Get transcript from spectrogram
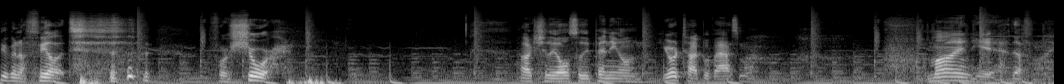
you're gonna feel it for sure. Actually, also depending on your type of asthma. Mine, yeah, definitely.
